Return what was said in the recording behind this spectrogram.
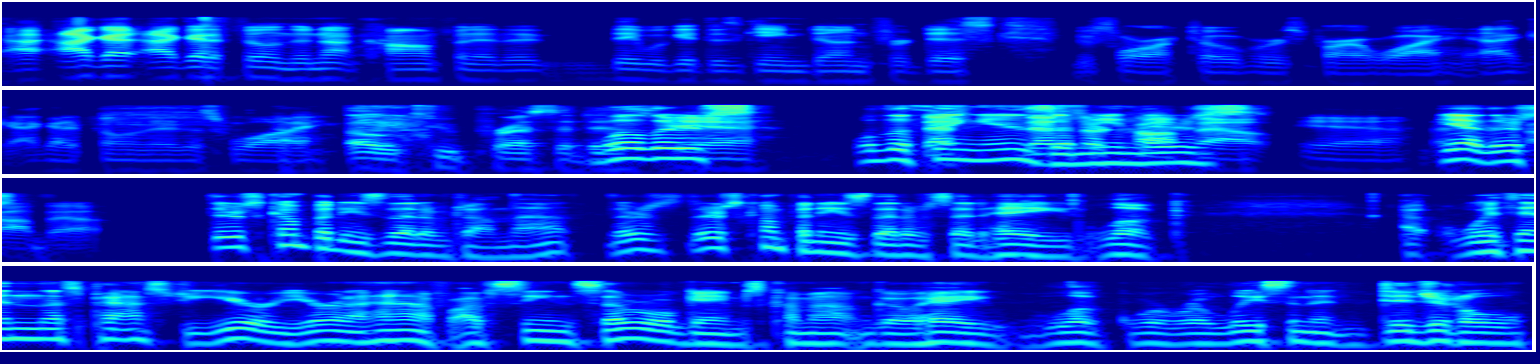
I, I got I got a feeling they're not confident that they will get this game done for disc before October is probably why. I, I got a feeling that that's why. Oh, to precedent. Well, there's Yeah. well the That's- thing is, that's I mean, there's out. yeah, yeah, there's- there's companies that have done that. There's there's companies that have said, "Hey, look, uh, within this past year, year and a half, I've seen several games come out and go, "Hey, look, we're releasing it digital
